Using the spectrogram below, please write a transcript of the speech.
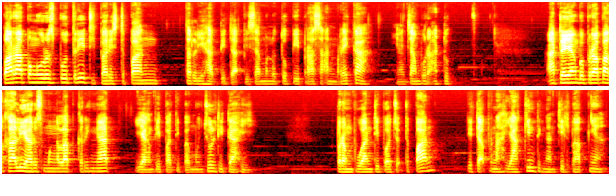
Para pengurus putri di baris depan terlihat tidak bisa menutupi perasaan mereka yang campur aduk. Ada yang beberapa kali harus mengelap keringat yang tiba-tiba muncul di dahi. Perempuan di pojok depan tidak pernah yakin dengan jilbabnya.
